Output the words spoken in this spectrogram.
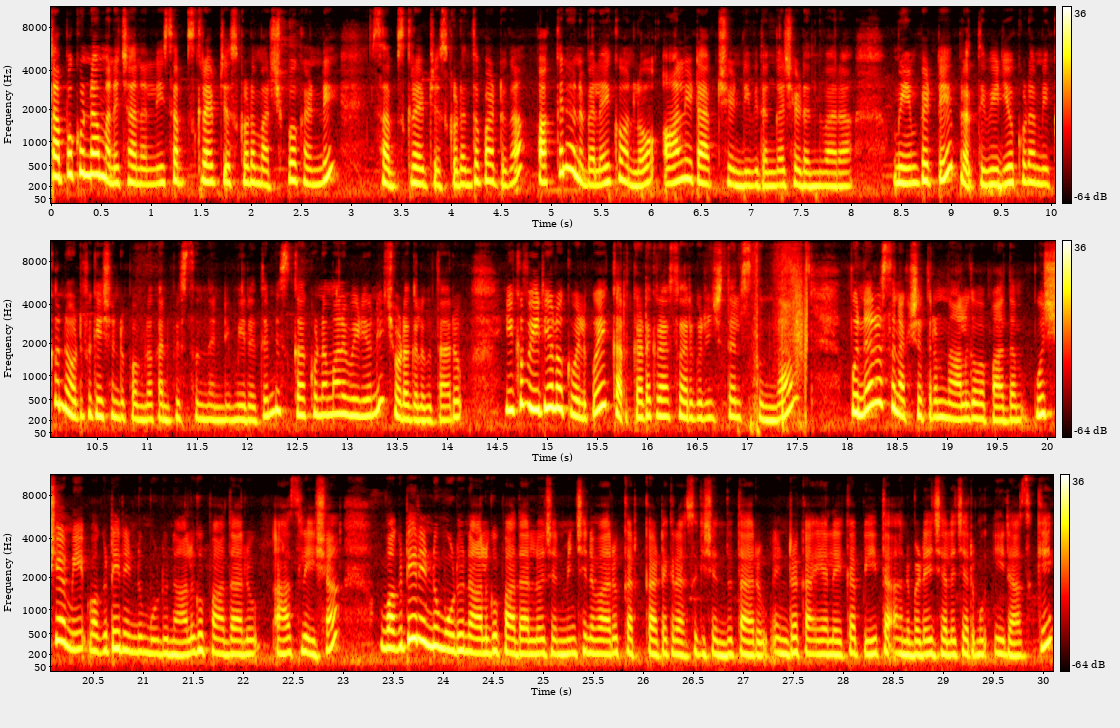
తప్పకుండా మన ఛానల్ని సబ్స్క్రైబ్ చేసుకోవడం మర్చిపోకండి. సబ్స్క్రైబ్ చేసుకోవడంతో పాటుగా పక్కనే ఉన్న బెలైకాన్లో ఆల్ని ట్యాప్ చేయండి ఈ విధంగా చేయడం ద్వారా. మేము పెట్టే ప్రతి వీడియో కూడా మీకు నోటిఫికేషన్ రూపంలో కనిపిస్తుందండి. మీరైతే మిస్ కాకుండా మన వీడియోని చూడగలుగుతారు. ఇక వీడియోలోకి వెళ్ళిపోయి కర్కాటక రాశి వారి గురించి తెలుసుకుందాం. పునరస నక్షత్రం నాలుగవ పాదం. పుష్యమి ఒకటి రెండు మూడు నాలుగు పాదాలు. ఆశ్లేష ఒకటి రెండు మూడు నాలుగు పాదాల్లో జన్మించిన వారు కర్కాటక రాశికి చెందుతారు. ఎండ్రకాయ లేక పీత అనబడే జలచరము ఈ రాశి రాశికి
